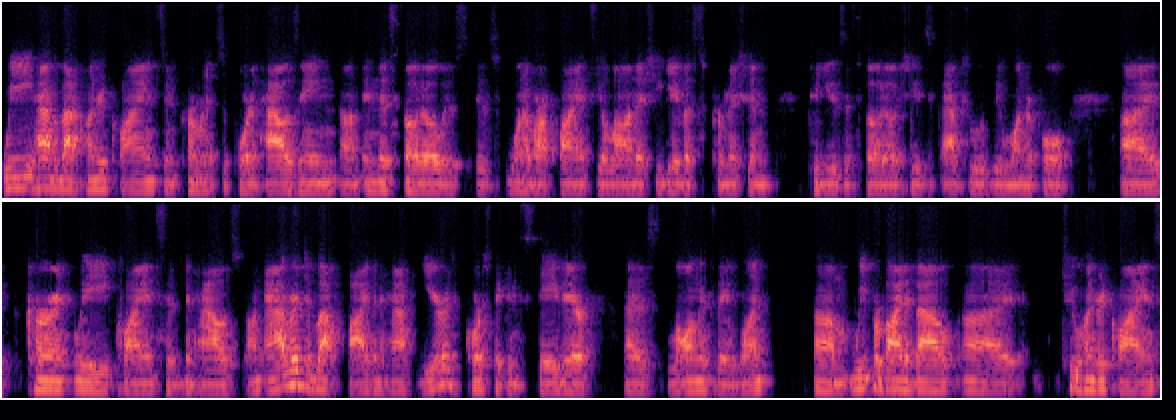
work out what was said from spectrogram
we have about 100 clients in permanent supportive housing. Um, in this photo is, is one of our clients, Yolanda. She gave us permission to use this photo. She's absolutely wonderful. Uh, currently, clients have been housed on average about five and a half years. Of course, they can stay there as long as they want. Um, we provide about uh, 200 clients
